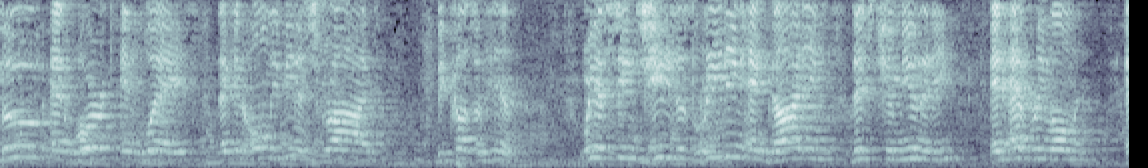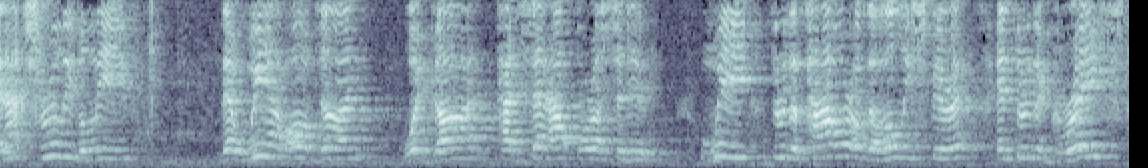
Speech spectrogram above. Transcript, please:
move and work in ways that can only be described because of Him. We have seen Jesus leading and guiding this community in every moment. And I truly believe that we have all done what God had set out for us to do. We, through the power of the Holy Spirit and through the grace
